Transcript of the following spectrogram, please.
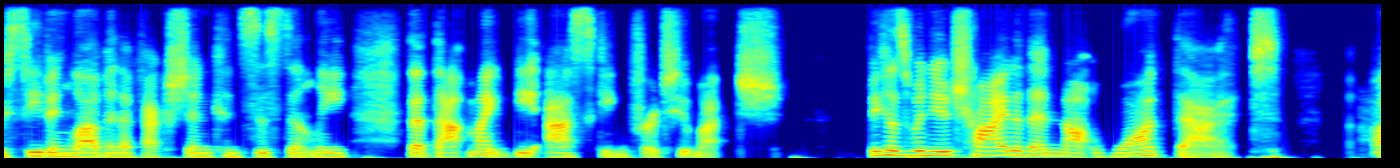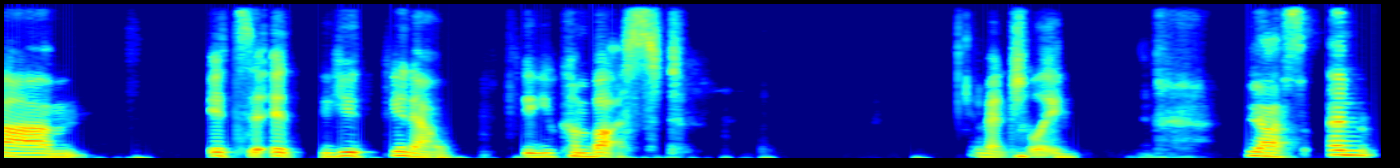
receiving love and affection consistently that that might be asking for too much because when you try to then not want that um it's it you you know you combust eventually yes and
